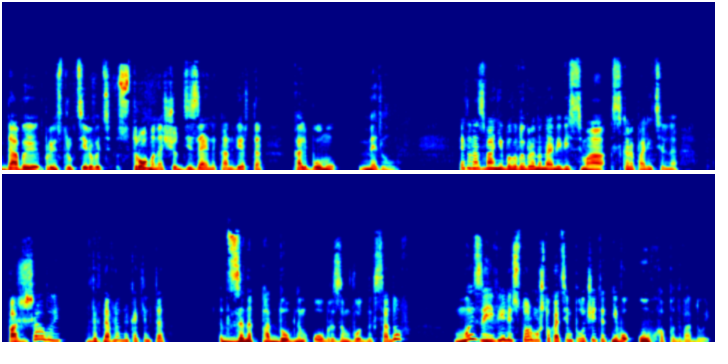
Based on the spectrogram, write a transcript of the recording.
дабы проинструктировать Строма насчет дизайна конверта к альбому «Медл». Это название было выбрано нами весьма скоропалительно, пожалуй, вдохновленный каким-то дзеноподобным образом водных садов, мы заявили Сторму, что хотим получить от него ухо под водой.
